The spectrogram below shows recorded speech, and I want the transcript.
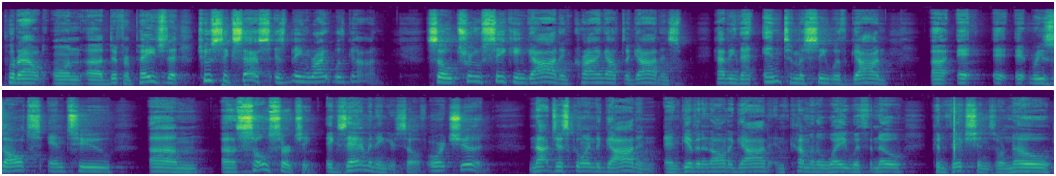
put out on a different page that true success is being right with God. So true seeking God and crying out to God and having that intimacy with God, uh, it, it, it, results into um, soul searching, examining yourself, or it should. Not just going to God and, and giving it all to God and coming away with no convictions or no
